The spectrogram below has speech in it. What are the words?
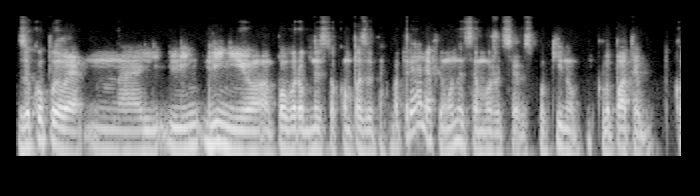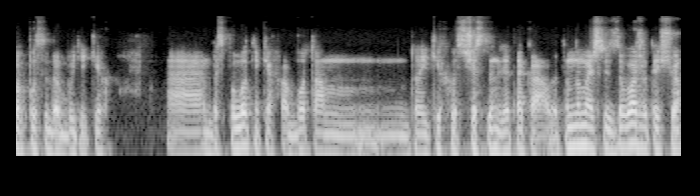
закупили лі- лі- лінію по виробництву композитних матеріалів, і вони це можуть спокійно клепати корпуси до будь-яких безпілотників або там до якихось частин літака. Але тим не менш зауважити, що е,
